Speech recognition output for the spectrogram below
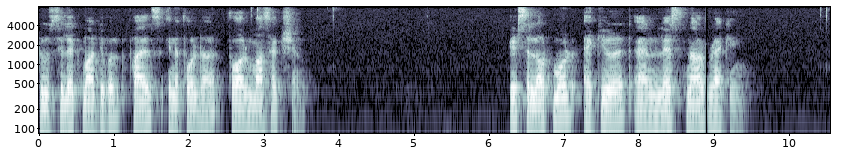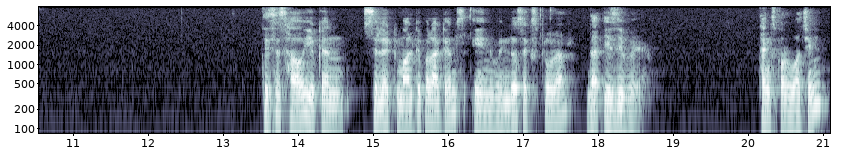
to select multiple files in a folder for mass action. It's a lot more accurate and less nerve-wracking. This is how you can select multiple items in Windows Explorer the easy way. Thanks for watching.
